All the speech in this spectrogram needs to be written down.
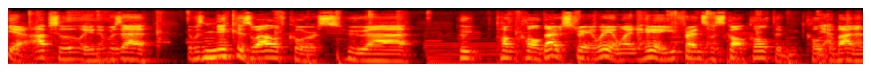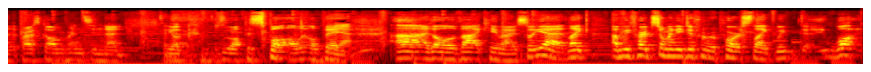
Yeah, absolutely. And it was uh, it was Nick as well, of course, who uh, who Punk called out straight away and went, "Hey, are you friends with Scott Colton?" Colt Yeah. Cabana at the press conference, and then you know blew up his spot a little bit, Yeah. uh, and all of that came out. So yeah, like, and we've heard so many different reports. Like, we what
